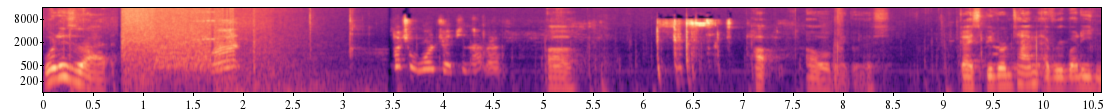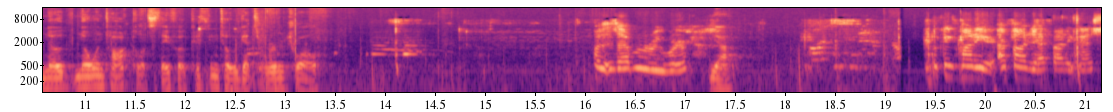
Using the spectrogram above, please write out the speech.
What is that? What? A Bunch of wardrobes in that room. Uh. How, oh my goodness. Guys, speedrun time. Everybody, no, no one talk. Let's stay focused until we get to room 12. Oh, is that where we were? Yeah. Okay, come out of here. I found it. I found it, guys.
